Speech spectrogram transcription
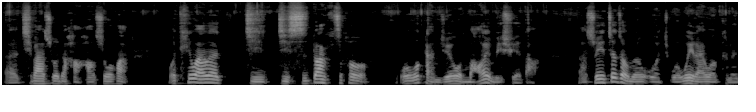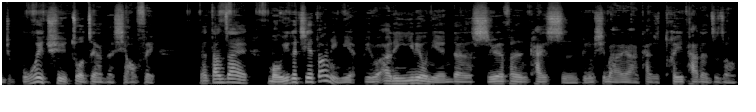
呃奇葩说的好好说话，我听完了。几几十段之后，我我感觉我毛也没学到，啊，所以这种呢，我我未来我可能就不会去做这样的消费。那当在某一个阶段里面，比如二零一六年的十月份开始，比如喜马拉雅开始推它的这种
